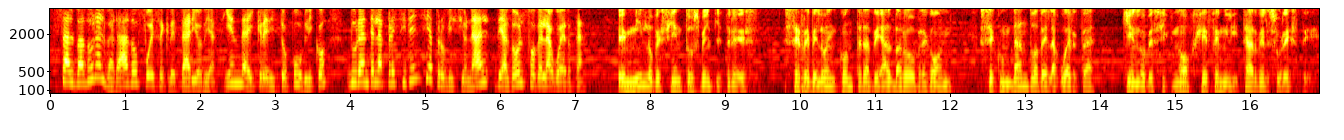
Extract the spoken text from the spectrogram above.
Salvador Alvarado fue secretario de Hacienda y Crédito Público durante la presidencia provisional de Adolfo de la Huerta. En 1923 se rebeló en contra de Álvaro Obregón secundando a De la Huerta, quien lo designó jefe militar del sureste.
